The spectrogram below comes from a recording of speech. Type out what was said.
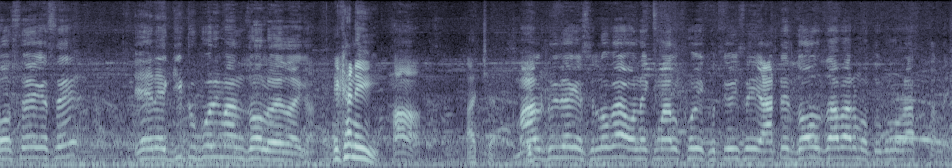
লস হয়ে গেছে। এনে গিটু পরিমাণ জল হয়ে যায়। এখানেই? হ্যাঁ। আচ্ছা। মাল ডুবে গেছিল গা অনেক মাল ক্ষয় ক্ষতি হয়েছে। আটে জল যাবার মতো কোনো রাস্তা নেই।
